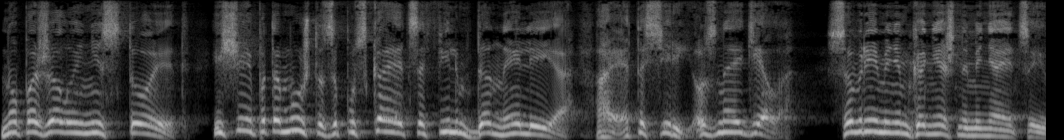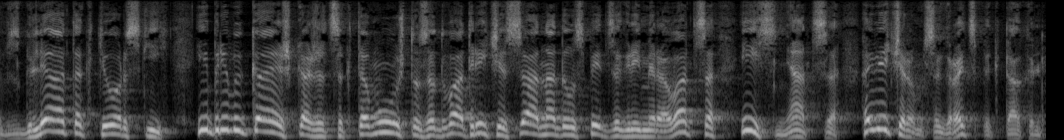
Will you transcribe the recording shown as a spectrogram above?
Но, пожалуй, не стоит. Еще и потому, что запускается фильм «Данелия», а это серьезное дело. Со временем, конечно, меняется и взгляд актерский, и привыкаешь, кажется, к тому, что за два-три часа надо успеть загримироваться и сняться, а вечером сыграть спектакль.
